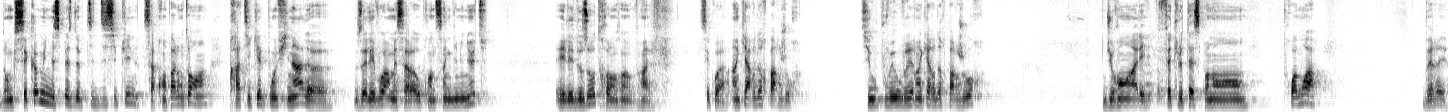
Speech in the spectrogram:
Donc c'est comme une espèce de petite discipline. Ça prend pas longtemps. Hein. Pratiquer le point final, euh, vous allez voir, mais ça va vous prendre 5-10 minutes. Et les deux autres, c'est quoi? Un quart d'heure par jour. Si vous pouvez ouvrir un quart d'heure par jour, durant, allez, faites le test pendant trois mois. Vous verrez.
